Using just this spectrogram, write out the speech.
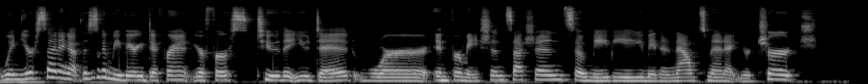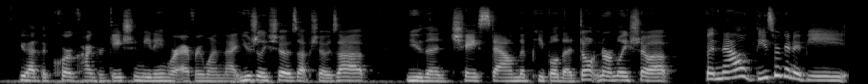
when you're setting up, this is going to be very different. Your first two that you did were information sessions. So maybe you made an announcement at your church. You had the core congregation meeting where everyone that usually shows up shows up. You then chase down the people that don't normally show up. But now these are going to be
